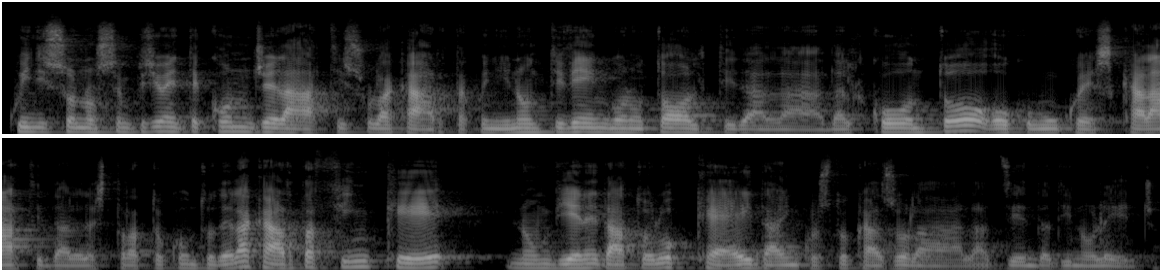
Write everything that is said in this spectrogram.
quindi sono semplicemente congelati sulla carta, quindi non ti vengono tolti dalla, dal conto o comunque scalati dall'estratto conto della carta finché non viene dato l'ok da in questo caso la, l'azienda di noleggio.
